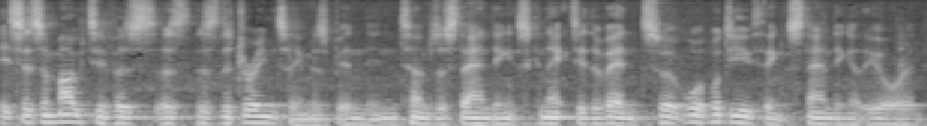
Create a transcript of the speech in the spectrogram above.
it's as emotive as, as, as the Dream Team has been in terms of standing. It's connected events. So, what, what do you think standing at the Orient?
